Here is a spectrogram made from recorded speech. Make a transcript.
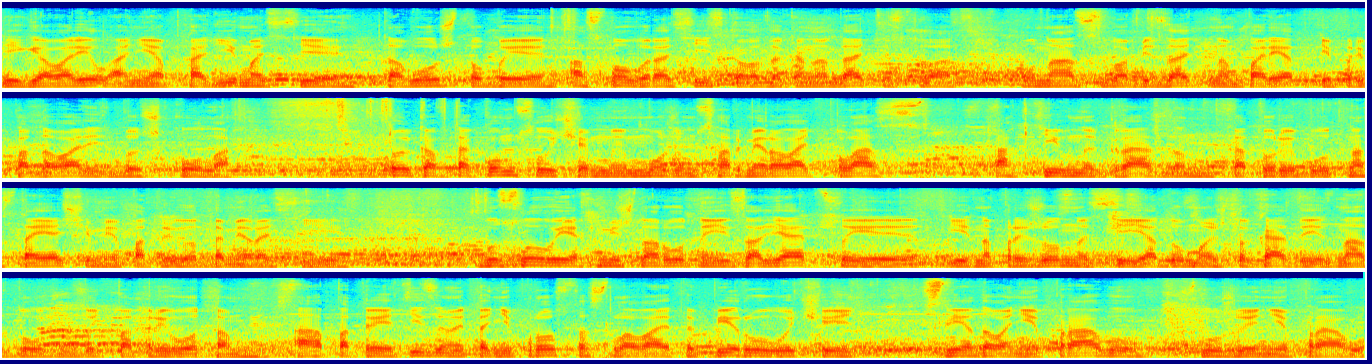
и говорил о необходимости того, чтобы основы российского законодательства у нас в обязательном порядке преподавались бы в школах. Только в таком случае мы можем сформировать пласт активных граждан, которые будут настоящими патриотами России. В условиях международной изоляции и напряженности, я думаю, что каждый из нас должен быть патриотом. А патриотизм – это не просто слова, это в первую очередь следование праву, служение праву.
